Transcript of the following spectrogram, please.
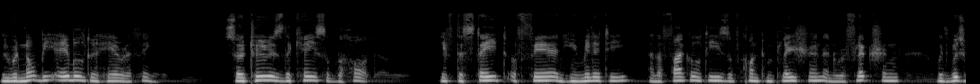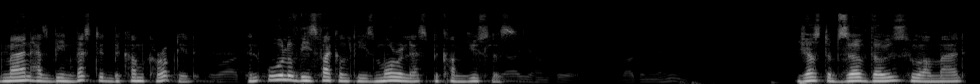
we would not be able to hear a thing. So too is the case of the heart. If the state of fear and humility and the faculties of contemplation and reflection with which man has been vested become corrupted, then all of these faculties more or less become useless. Just observe those who are mad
